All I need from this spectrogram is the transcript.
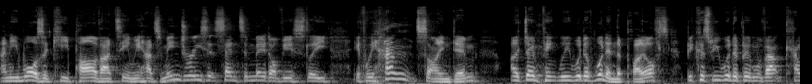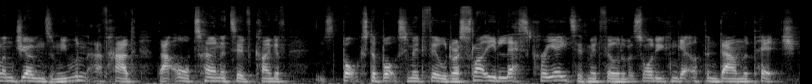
And he was a key part of our team. We had some injuries at centre mid, obviously. If we hadn't signed him, I don't think we would have won in the playoffs because we would have been without Callum Jones and we wouldn't have had that alternative kind of box to box midfielder, a slightly less creative midfielder, but someone who can get up and down the pitch.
